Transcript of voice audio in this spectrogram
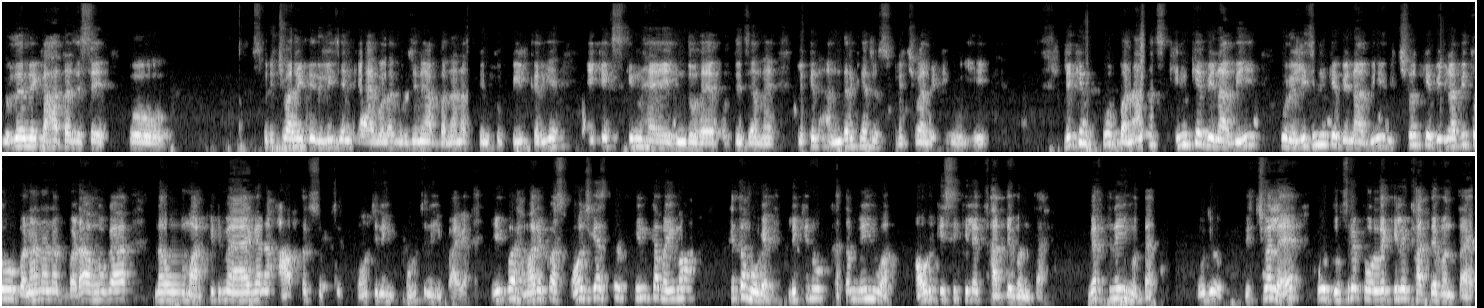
गुरुदेव ने कहा था, जैसे वो स्पिरिचुअलिटी रिलीजन क्या है बोला? गुरुजी ने, आप बनाना स्किन को फील करिए। एक एक स्किन है, हिंदू है, बुद्धिज्म है, लेकिन अंदर का जो स्पिरिचुअलिटी वो यही लेकिन वो बनाना स्किन के बिना भी, वो रिलीजन के बिना भी रिचुअल के बिना भी तो वो बनाना ना बड़ा होगा, ना वो मार्केट में आएगा, ना आप तक सुरक्षित पहुँच नहीं पहुँच नहीं पाएगा। एक बार हमारे पास पहुँच गया तो स्किन का महिमा खत्म हो गया। लेकिन वो खत्म नहीं हुआ, और किसी के लिए खाद्य बनता है, व्यर्थ नहीं होता है। वो जो रिचुअल है वो दूसरे पौधे के लिए खाद्य बनता है।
